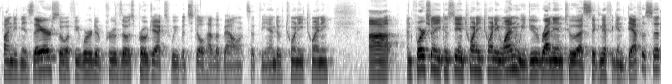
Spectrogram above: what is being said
Funding is there, so if you were to approve those projects, we would still have a balance at the end of 2020. Uh, unfortunately, you can see in 2021 we do run into a significant deficit.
